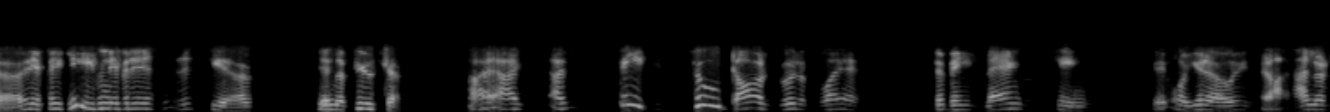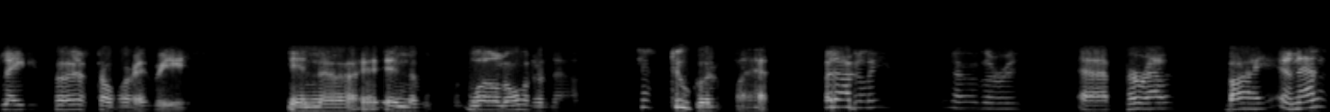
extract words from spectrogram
Uh, if it, even if it isn't this year, in the future, I, I, I Spieth is too darn good a player to be languishing, or you know, 181st or wherever he is in uh, in the world order now. Just too good a player. But I believe, you know, there is uh, paralysis by analysis,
